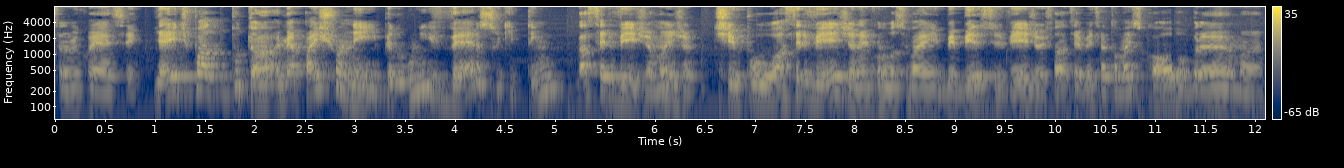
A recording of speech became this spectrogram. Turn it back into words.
Você não me conhece aí. E aí, tipo, puta, eu me apaixonei pelo universo que tem da cerveja, manja? Tipo, a cerveja, né? Quando você vai beber cerveja ou falar cerveja, você vai tomar Skol, Brahma,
